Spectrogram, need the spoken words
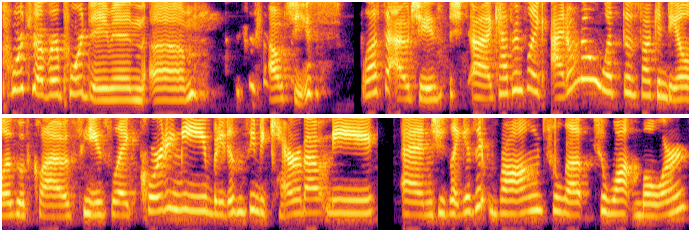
Poor Trevor. Poor Damon. Um, ouchies. Lots of ouchies. Uh, Katherine's like, I don't know what the fucking deal is with Klaus. He's like courting me, but he doesn't seem to care about me. And she's like, "Is it wrong to love to want more?"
